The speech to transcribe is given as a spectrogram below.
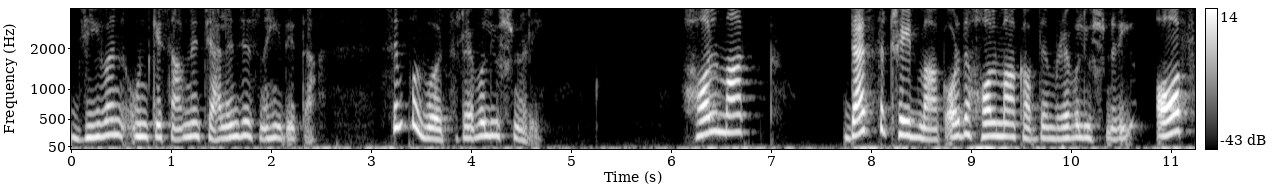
जीवन उनके सामने चैलेंजेस नहीं देता। Simple words revolutionary hallmark that's the trademark और the hallmark of them revolutionary of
